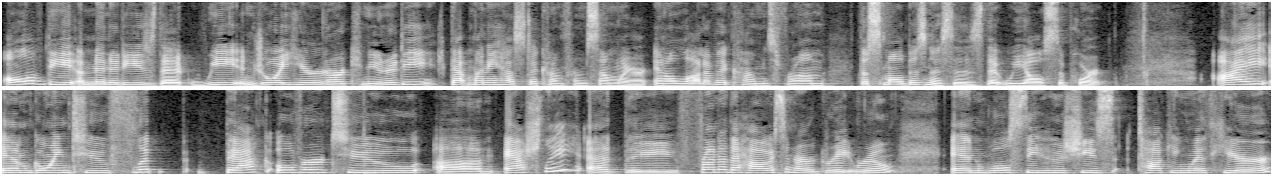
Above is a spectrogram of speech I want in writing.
all of the amenities that we enjoy here in our community. That money has to come from somewhere, and a lot of it comes from the small businesses that we all support. I am going to flip back over to um, Ashley at the front of the house in our great room, and we'll see who she's talking with here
